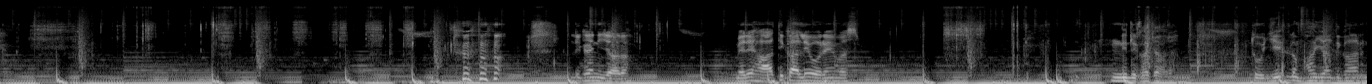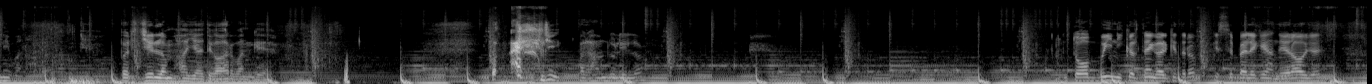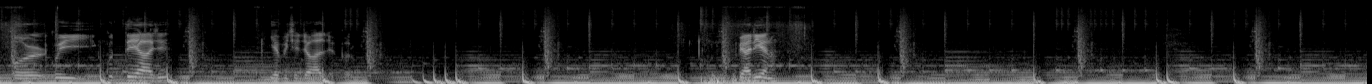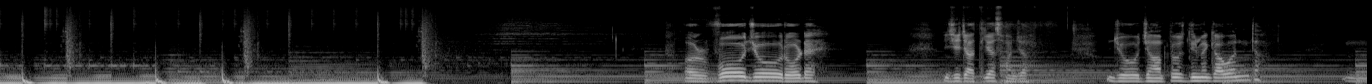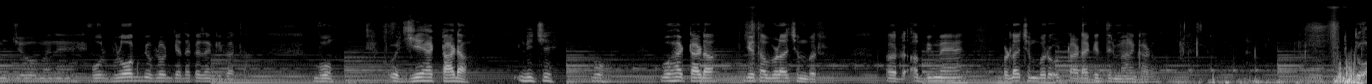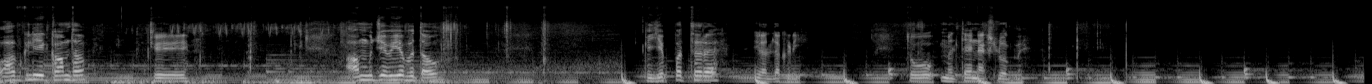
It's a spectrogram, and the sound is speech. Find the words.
लिखा नहीं जा रहा। मेरे हाथ ही काले हो रहे हैं बस। नहीं लिखा जा रहा। तो ये लम्हा यादगार नहीं बना, पर ये लम्हा यादगार बन गया। जी, अल्हम्दुलिल्लाह। तो अब भी निकलते हैं घर की तरफ़, इससे पहले कि अंधेरा हो जाए और कोई कुत्ते आ जाए, या पीछे जहाज़ करो। प्यारी है ना? और वो जो रोड है, ये जाती है सांझा, जो जहाँ पे उस दिन में क्या हुआ नहीं था जो मैंने वो ब्लॉग भी अपलोड किया था कज़न के था, वो, और ये है टाडा, नीचे, वो वो है टाडा, ये था बड़ा चंबर, और अभी मैं बड़ा चंबर और टाडा के दरमियान खड़ा तो आपके लिए एक काम था कि आप मुझे भैया बताओ कि ये पत्थर है या लकड़ी? तो मिलते हैं नेक्स्ट व्लॉग में।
